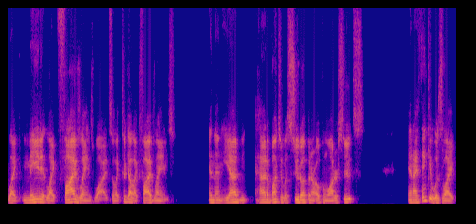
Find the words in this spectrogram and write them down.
like made it like five lanes wide. So like took out like five lanes, and then he had had a bunch of us suit up in our open water suits, and I think it was like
